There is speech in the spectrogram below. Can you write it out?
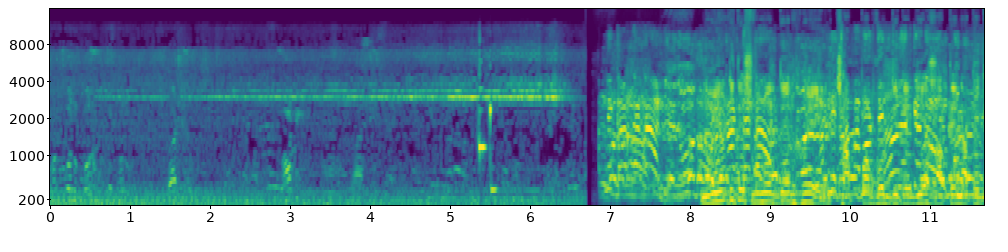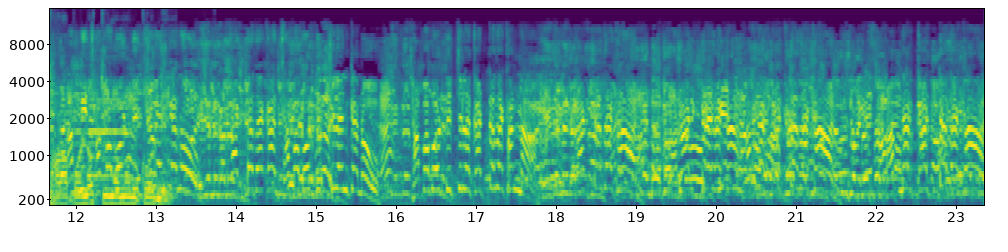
কোন কোন কোন নৈহাটিতে সনদদের হয়ে ছাপ্পা ভোট দিতে গিয়ে হাতে নাতে ধরা পড়ল তৃণমূল কর্মী। দেখান ছাপা ভোট দিচ্ছিলেন কেন? ছাপা ভোট দিচ্ছিলেন কাটটা দেখান না। দেখান কাটটা দেখান আপনার কাটটা দেখান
